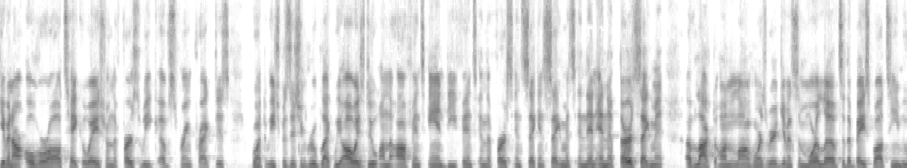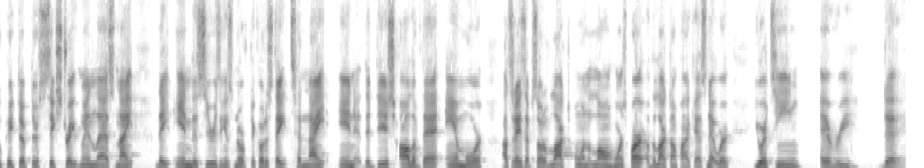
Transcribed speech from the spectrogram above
giving our overall takeaways from the first week of spring practice going through each position group like we always do on the offense and defense in the first and second segments. And then in the third segment of Locked on the Longhorns, we are giving some more love to the baseball team who picked up their sixth straight win last night. They end the series against North Dakota State tonight in the dish. All of that and more on today's episode of Locked on Longhorns, part of the Locked On Podcast Network, your team every day.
